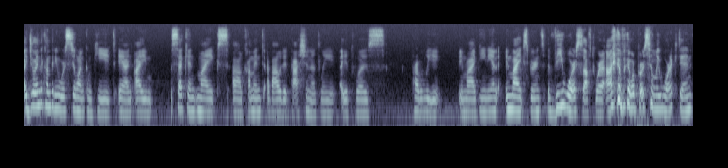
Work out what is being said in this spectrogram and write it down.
I joined the company, we're still on Compeat, and I second Mike's uh, comment about it passionately. It was probably, in my opinion, in my experience, the worst software I have ever personally worked in.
